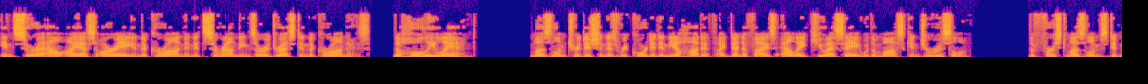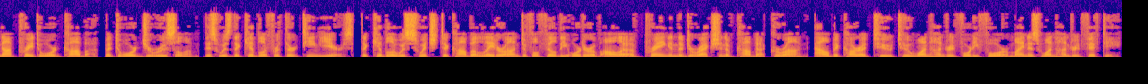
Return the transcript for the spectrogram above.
in Surah al-Isra in the Quran and its surroundings are addressed in the Quran as, "...the Holy Land". Muslim tradition as recorded in the Ahadith identifies al-Aqsa with a mosque in Jerusalem. The first Muslims did not pray toward Kaaba, but toward Jerusalem this was the Qibla for 13 years, the Qibla was switched to Kaaba later on to fulfill the order of Allah of praying in the direction of Kaaba Quran, Al-Baqarah 2-144-150.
